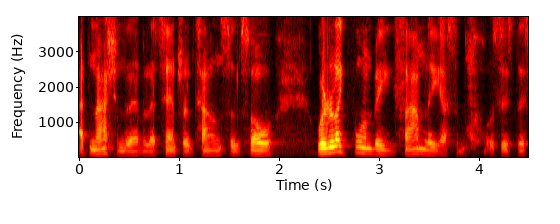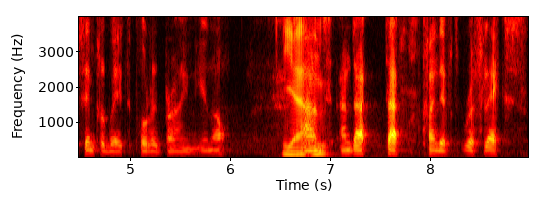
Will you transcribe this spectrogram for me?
at national level at central council. So we're like one big family, I suppose, is the simple way to put it, Brian. You know. Yeah. And and that that kind of reflects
